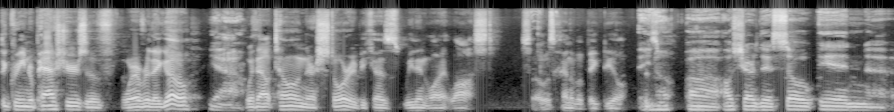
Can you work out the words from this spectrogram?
the greener pastures of wherever they go yeah without telling their story because we didn't want it lost. So it was kind of a big deal. you know uh, i'll share this so in uh,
